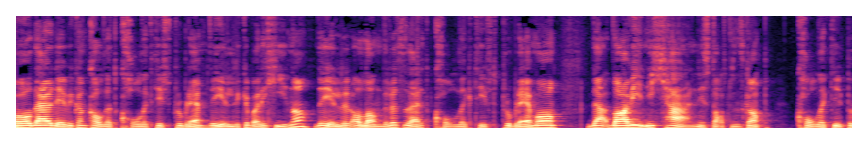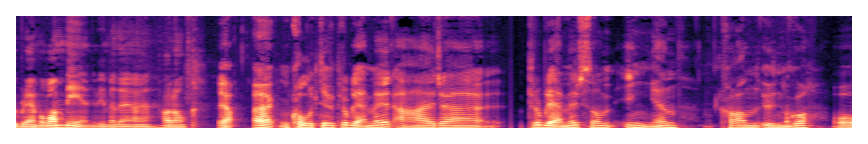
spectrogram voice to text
Og det er jo det vi kan kalle et kollektivt problem. Det gjelder ikke bare Kina, det gjelder alle andre. Så det er et kollektivt problem. Og da er vi inne i kjernen i statsvitenskap. Kollektivt problem. Og hva mener vi med det, Harald? Ja. eh, Kollektive problemer er eh, problemer som ingen kan unngå å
